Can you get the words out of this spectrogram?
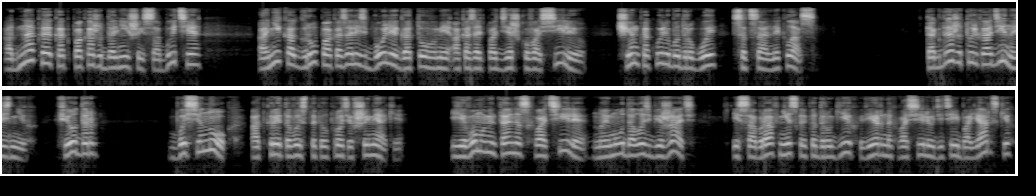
Однако, как покажут дальнейшие события, они как группа оказались более готовыми оказать поддержку Василию, чем какой-либо другой социальный класс. Тогда же только один из них, Федор Босинок, открыто выступил против Шемяки. Его моментально схватили, но ему удалось бежать, и, собрав несколько других верных Василию детей боярских,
